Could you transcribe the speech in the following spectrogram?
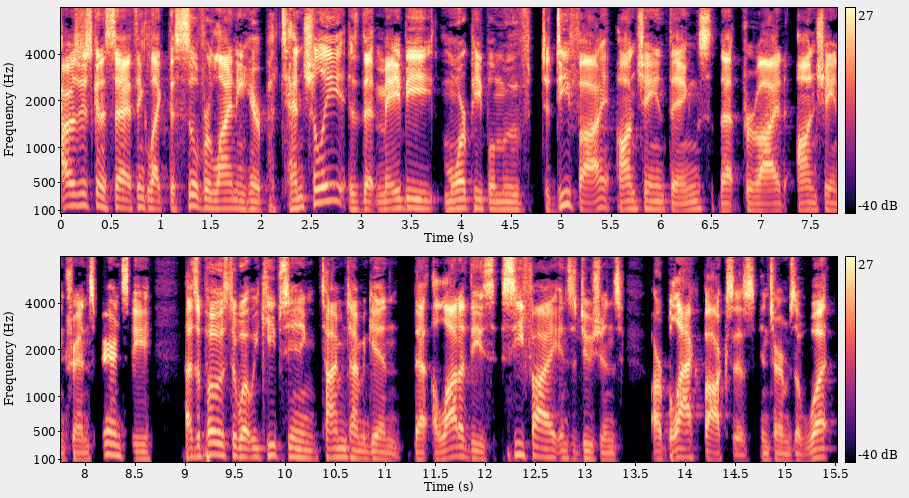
I was just going to say, I think like the silver lining here potentially is that maybe more people move to DeFi, on chain things that provide on chain transparency, as opposed to what we keep seeing time and time again that a lot of these CeFi institutions are black boxes in terms of what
